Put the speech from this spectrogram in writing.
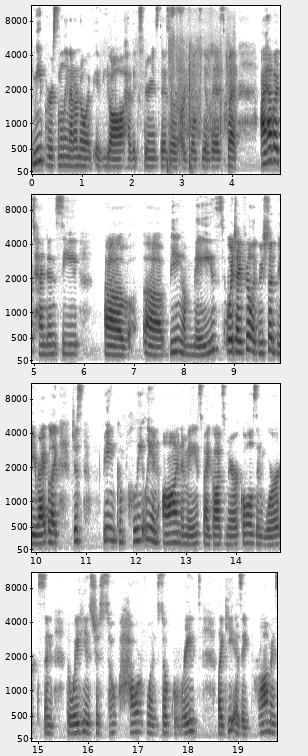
me personally, and I don't know if, if y'all have experienced this or are guilty of this, but I have a tendency of uh, being amazed, which I feel like we should be, right? But like just being completely in awe and amazed by God's miracles and works and the way He is just so powerful and so great. Like He is a promise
